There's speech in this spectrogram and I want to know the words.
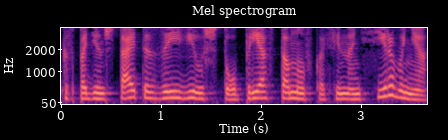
Господин Штайте заявил, что приостановка финансирования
